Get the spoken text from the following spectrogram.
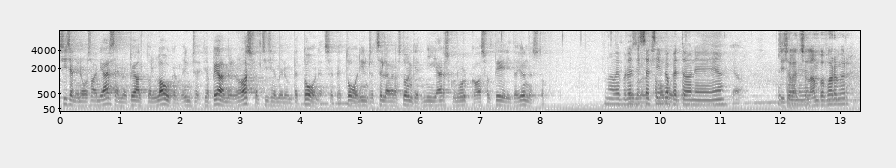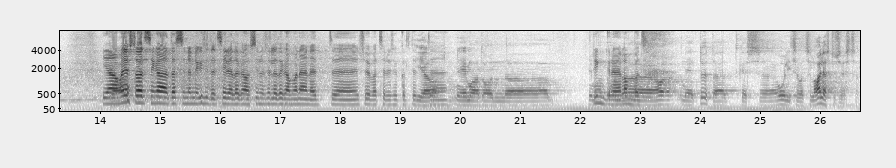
sisemine osa on järsem ja pealt on laugem ilmselt ja pealmine on asfalt, sisemine on betoon, et see betoon ilmselt sellepärast ongi, et nii järsku nurka asfalteerida ei õnnestu. no võib-olla siis saad siin ka betooni, jah. jah, siis oled sa lambafarmer. Ja ma just vaatasin ka, tahtsin enne küsida, et selja taga, sinu selja taga ma näen, et äh, söövad selliselt, et ja äh, nemad on äh, on, äh, Need töötajad, kes äh, hoolitsevad selle haljastuse eest seal.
